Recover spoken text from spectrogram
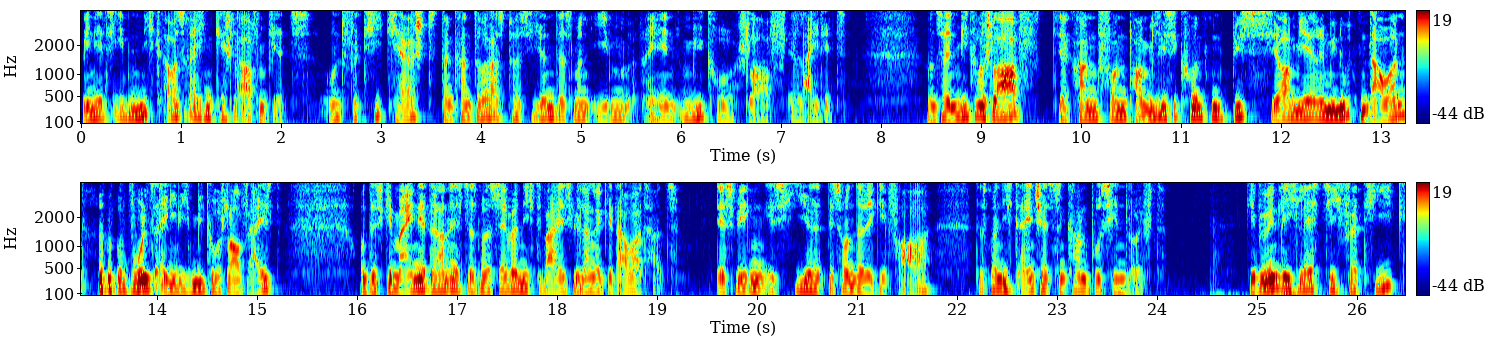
Wenn jetzt eben nicht ausreichend geschlafen wird und Fatigue herrscht, dann kann durchaus passieren, dass man eben einen Mikroschlaf erleidet. Und so ein Mikroschlaf, der kann von ein paar Millisekunden bis ja mehrere Minuten dauern, obwohl es eigentlich Mikroschlaf heißt. Und das Gemeine daran ist, dass man selber nicht weiß, wie lange er gedauert hat. Deswegen ist hier besondere Gefahr, dass man nicht einschätzen kann, wo es hinläuft. Gewöhnlich lässt sich Fatigue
